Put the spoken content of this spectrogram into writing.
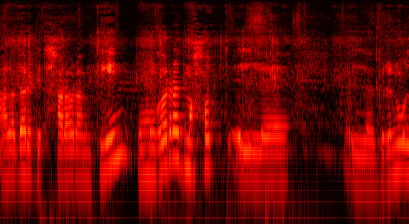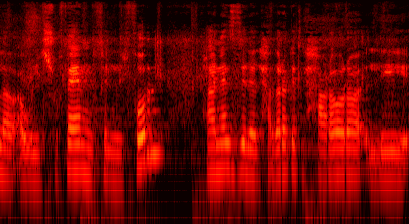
على درجة حرارة 200 ومجرد ما أحط الجرانولا أو الشوفان في الفرن هنزل درجة الحرارة ل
